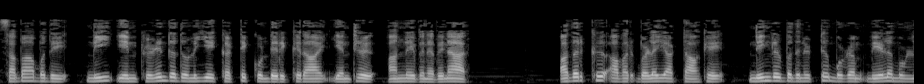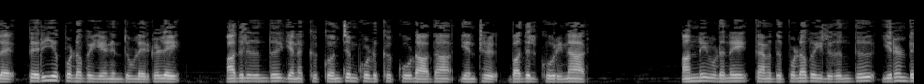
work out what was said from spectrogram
சபாபதி நீ என் கிழிந்த துணியை கட்டிக் கொண்டிருக்கிறாய் என்று அன்னை வினவினார். அதற்கு அவர் விளையாட்டாக நீங்கள் பதினெட்டு முழம் நீளமுள்ள பெரிய புடவை அணிந்துள்ளீர்களே அதிலிருந்து எனக்கு கொஞ்சம் கொடுக்க கூடாதா என்று பதில் கூறினார். அன்னையுடனே தனது புடவையிலிருந்து இரண்டு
